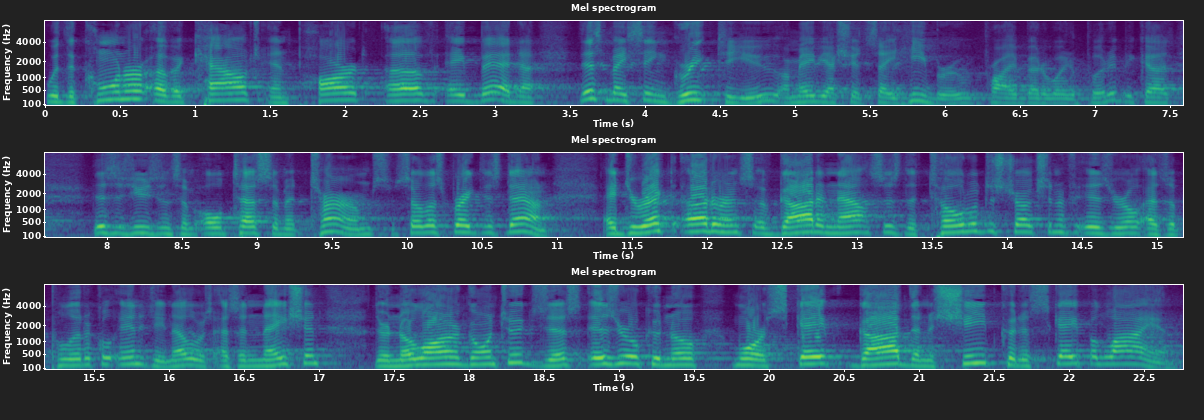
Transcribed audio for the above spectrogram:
with the corner of a couch and part of a bed. Now, this may seem Greek to you, or maybe I should say Hebrew, probably a better way to put it, because this is using some Old Testament terms. So let's break this down. A direct utterance of God announces the total destruction of Israel as a political entity. In other words, as a nation, they're no longer going to exist. Israel could no more escape God than a sheep could escape a lion.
